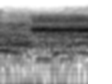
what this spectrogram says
Oh,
